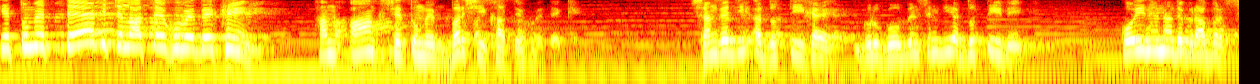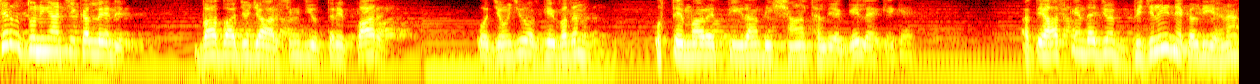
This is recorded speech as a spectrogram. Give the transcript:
कि तुम्हें तेग चलाते हुए देखें हम आंख से तुम्हें बरशी खाते हुए देखें ਸੰਗਤ ਜੀ ਅਦੁੱਤੀ ਹੈ ਗੁਰੂ ਗੋਬਿੰਦ ਸਿੰਘ ਜੀ ਅਦੁੱਤੀ ਨੇ ਕੋਈ ਨਹੀਂ ਇਹਨਾਂ ਦੇ ਬਰਾਬਰ ਸਿਰਫ ਦੁਨੀਆ 'ਚ ਹੀ ਇਕੱਲੇ ਨੇ ਬਾਬਾ ਜੁਝਾਰ ਸਿੰਘ ਜੀ ਉਤਰੇ ਪਰ ਉਹ ਜਿਉਂ-ਜਿਉਂ ਅੱਗੇ ਵਧਨ ਉੱਤੇ ਮਾਰੇ ਤੀਰਾਂ ਦੀ ਛਾਂ ਥੱਲੇ ਅੱਗੇ ਲੈ ਕੇ ਗਏ ਇਤਿਹਾਸ ਕਹਿੰਦਾ ਜਿਵੇਂ ਬਿਜਲੀ ਨਿਕਲਦੀ ਹੈ ਨਾ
